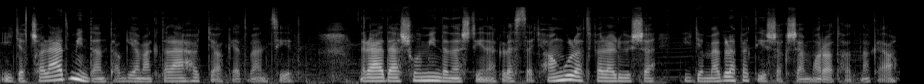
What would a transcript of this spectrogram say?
így a család minden tagja megtalálhatja a kedvencét. Ráadásul minden estének lesz egy hangulatfelelőse, így a meglepetések sem maradhatnak el.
